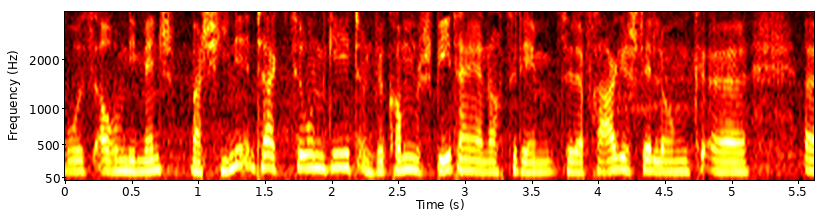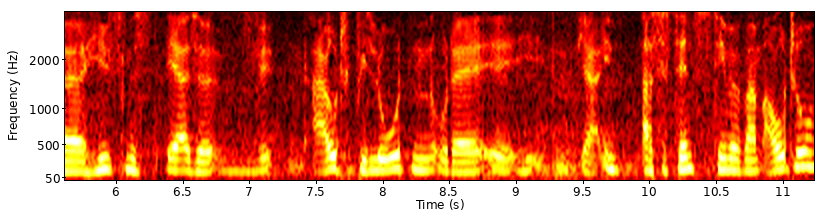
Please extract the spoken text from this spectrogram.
wo es auch um die Mensch-Maschine-Interaktion geht und wir kommen später ja noch zu dem zu der Fragestellung äh, äh, Hilfsmist also Autopiloten oder äh, ja, Assistenzsysteme beim Auto.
